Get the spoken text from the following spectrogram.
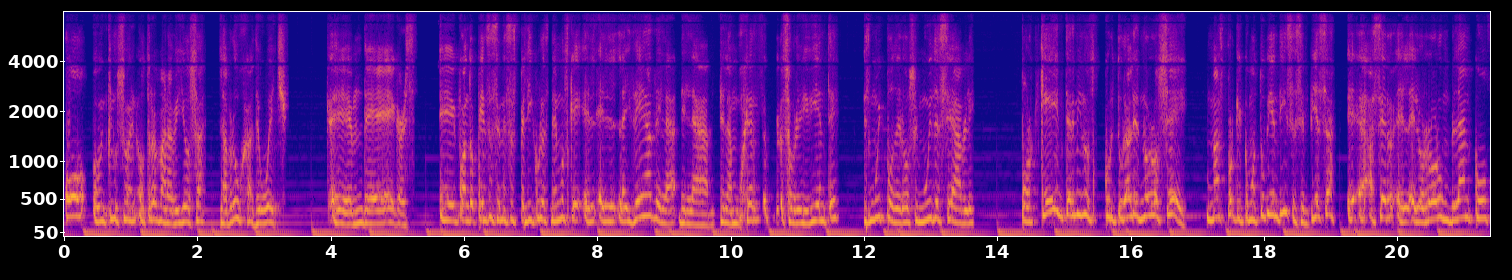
O, o incluso en otra maravillosa, La Bruja, The Witch, eh, de Eggers. Eh, cuando piensas en esas películas, vemos que el, el, la idea de la, de, la, de la mujer sobreviviente es muy poderoso y muy deseable. ¿Por qué en términos culturales? No lo sé. Más porque, como tú bien dices, empieza eh, a hacer el, el horror un blanco,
